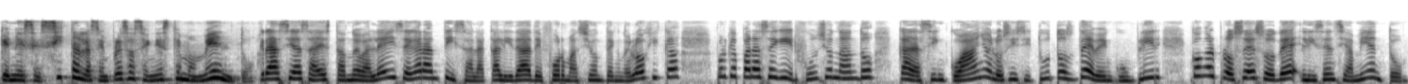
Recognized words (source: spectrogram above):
que necesitan las empresas en este momento. Gracias a esta nueva ley se garantiza la calidad de formación tecnológica porque para seguir funcionando cada cinco años los institutos deben cumplir con el proceso de licenciamiento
